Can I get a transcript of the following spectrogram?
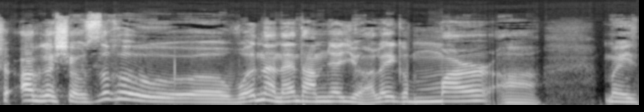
是二哥小时候，我奶奶他们家养了一个猫儿啊，每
